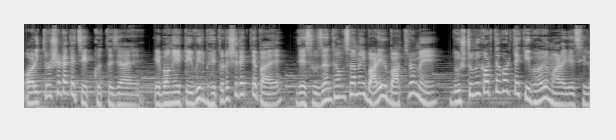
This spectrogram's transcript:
অরিত্র অরিত্র সেটাকে চেক করতে যায় এবং এই টিভির ভেতরে সে দেখতে পায় যে সুজেন থমসন ওই বাড়ির বাথরুমে দুষ্টুমি করতে করতে কীভাবে মারা গেছিল।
